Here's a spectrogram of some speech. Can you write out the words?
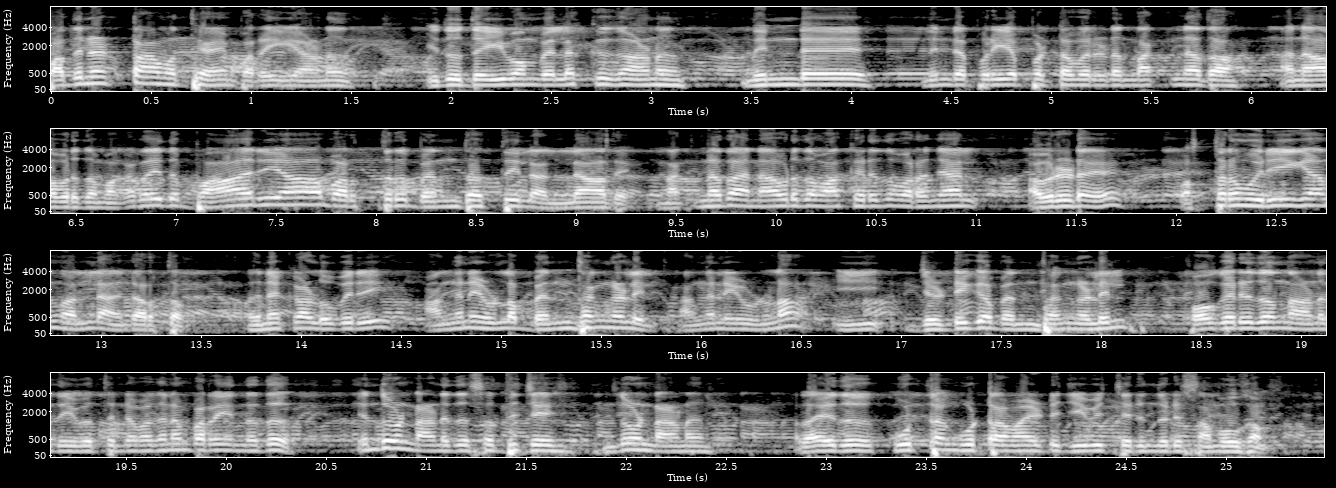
പതിനെട്ടാം അധ്യായം പറയുകയാണ് ഇത് ദൈവം വിലക്കുകയാണ്. നിന്റെ നിന്റെ പ്രിയപ്പെട്ടവരുടെ നഗ്നത അനാവൃതമാക്കുക അതായത് ഭാര്യ ഭാര്യാഭർത്തൃ ബന്ധത്തിലല്ലാതെ നഗ്നത അനാവൃതമാക്കരുത് പറഞ്ഞാൽ അവരുടെ വസ്ത്രം ഉരിയുക എന്നല്ല അതിന്റെ അർത്ഥം. അതിനേക്കാൾ ഉപരി അങ്ങനെയുള്ള ബന്ധങ്ങളിൽ അങ്ങനെയുള്ള ഈ ജഡിക ബന്ധങ്ങളിൽ പോകരുതെന്നാണ് ദൈവത്തിന്റെ വചനം പറയുന്നത്. എന്തുകൊണ്ടാണ് ഇത് ശ്രദ്ധിച്ചേ? എന്തുകൊണ്ടാണ്? അതായത് കൂട്ടം കൂട്ടമായിട്ട് ജീവിച്ചിരുന്നൊരു സമൂഹം.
